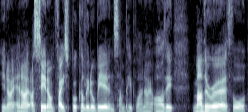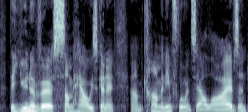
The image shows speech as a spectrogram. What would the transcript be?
you know, and I, I, see it on Facebook a little bit, and some people I know, oh, the Mother Earth or the universe somehow is going to um, come and influence our lives, and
